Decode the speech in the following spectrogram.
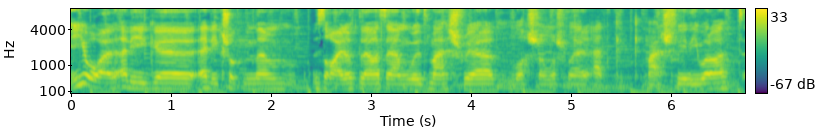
Jól, elég, elég sok minden zajlott le az elmúlt másfél, lassan most már hát másfél év alatt.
